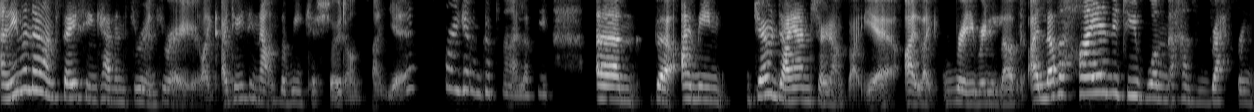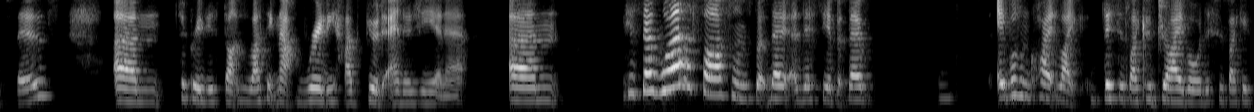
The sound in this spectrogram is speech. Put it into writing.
And even though I'm Stacey and Kevin through and through, like I do think that was the weakest show dance that year. Sorry, Kevin Goodman, I love you. Um, but I mean, Joe and Dianne show dance that year, I like really, really loved. I love a high energy one that has references um to previous dances. I think that really had good energy in it. Um, because there were fast ones, but they this year, but they're it wasn't quite like this is like a drive or this is like a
